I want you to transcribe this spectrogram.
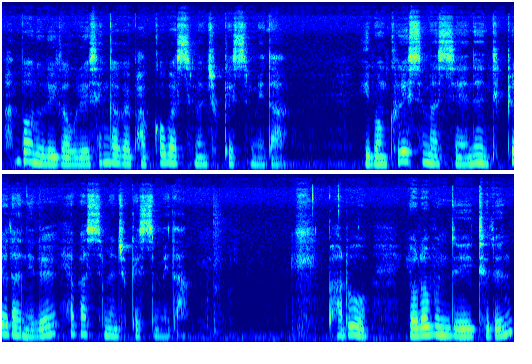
한번 우리가 우리의 생각을 바꿔봤으면 좋겠습니다. 이번 크리스마스에는 특별한 일을 해봤으면 좋겠습니다. 바로 여러분들이 들은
